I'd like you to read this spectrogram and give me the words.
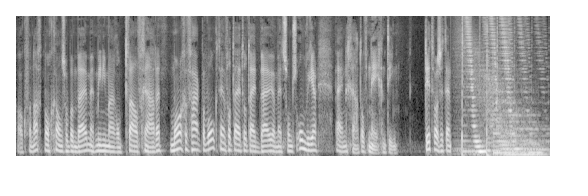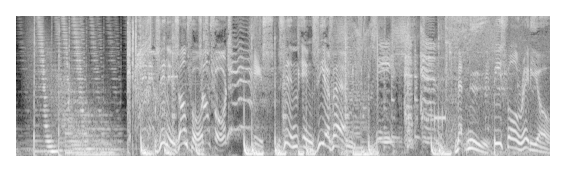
Ook vannacht nog kans op een bui met minima rond 12 graden. Morgen vaak bewolkt en van tijd tot tijd buien met soms onweer bij een graad of 19. Dit was het en... Zin in Zandvoort, Zandvoort is zin in ZFM. ZFM. Met nu Peaceful Radio.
